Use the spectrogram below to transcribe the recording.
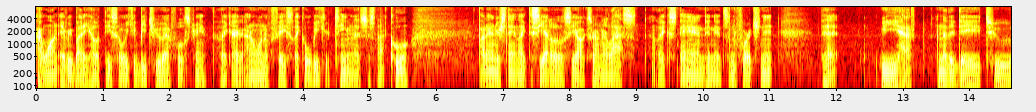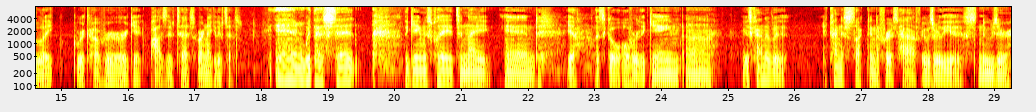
I want everybody healthy so we could beat you at full strength. Like I, I don't want to face like a weaker team. That's just not cool. But I understand like the Seattle Seahawks are on their last like stand, and it's unfortunate that we have another day to like recover or get positive tests or negative tests. And with that said, the game is played tonight, and yeah, let's go over the game. Uh, it was kind of a it kind of sucked in the first half. It was really a snoozer,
